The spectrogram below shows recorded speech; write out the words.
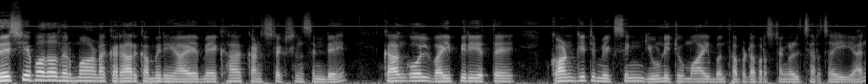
ദേശീയപാത നിർമ്മാണ കരാർ കമ്പനിയായ മേഘ കൺസ്ട്രക്ഷൻസിന്റെ കാങ്കോൽ വൈപ്പിരിയത്തെ കോൺക്രീറ്റ് മിക്സിംഗ് യൂണിറ്റുമായി ബന്ധപ്പെട്ട പ്രശ്നങ്ങൾ ചർച്ച ചെയ്യാൻ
